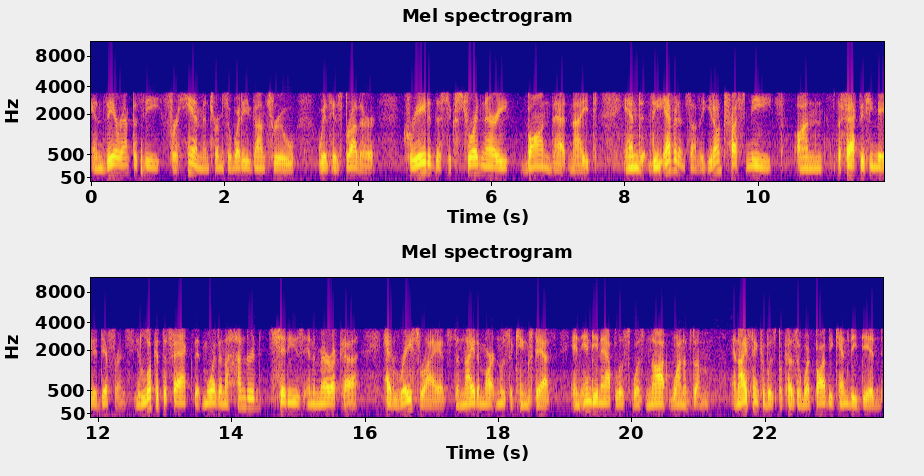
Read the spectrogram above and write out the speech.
and their empathy for him in terms of what he had gone through with his brother created this extraordinary bond that night. And the evidence of it, you don't trust me on the fact that he made a difference. You look at the fact that more than 100 cities in America had race riots the night of Martin Luther King's death, and Indianapolis was not one of them. And I think it was because of what Bobby Kennedy did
